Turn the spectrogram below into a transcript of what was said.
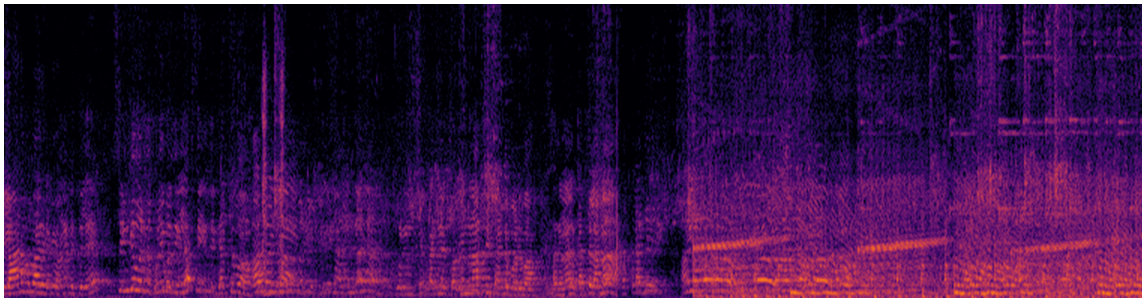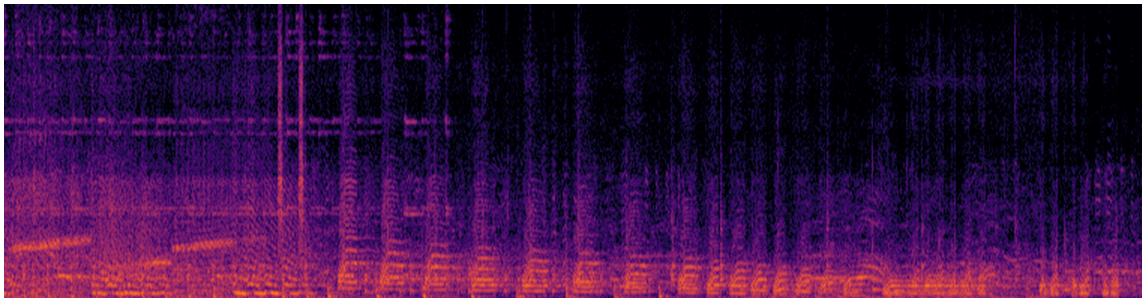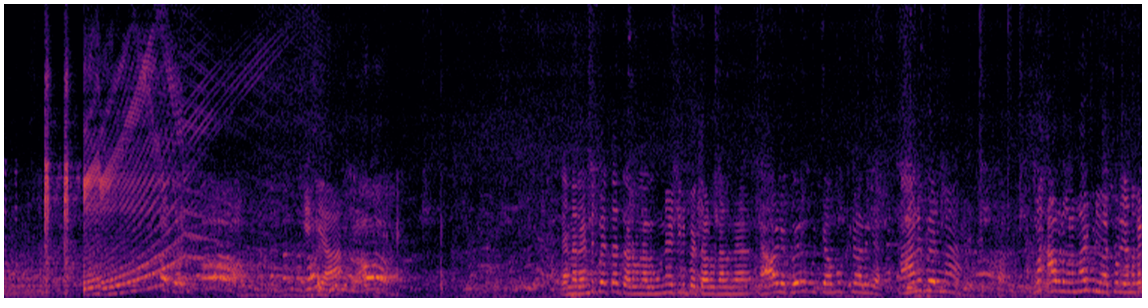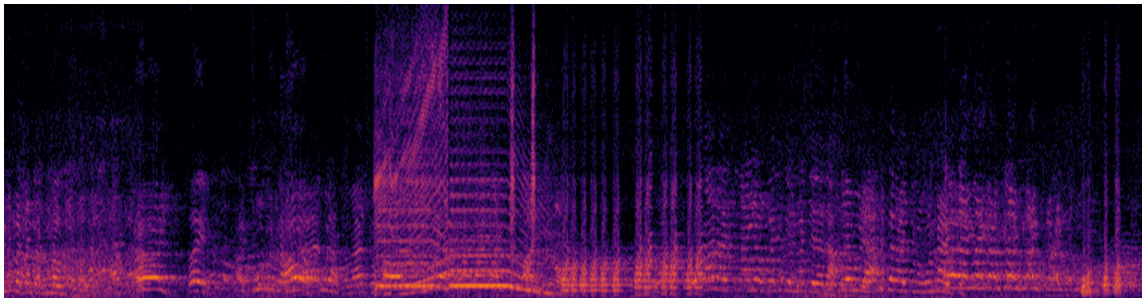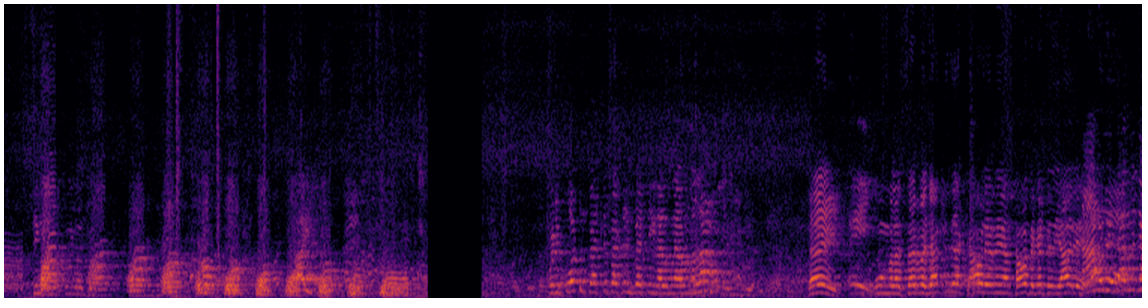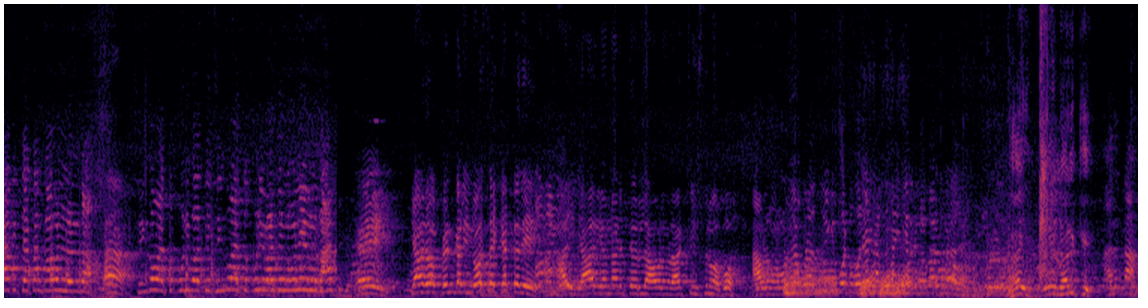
கானகமா இருக்கு. கானகத்துல சிங்கவரது புலிவரது எல்லாம் சேர்ந்து கத்துவோம் ஒரு நிமிஷம் கண்ணை தொடர்ந்து நாச்சு சண்டை போடுவான் அதனால கத்தலாமா? என்ன ரெண்டு பேர் தான் தடவுனால உன்னை ஒன்னு எத்தினு போய் தருனாலுங்க நாலு பேரும் முடிச்சு அமுக்குனாலுங்க நாலு பேருமா? அம்மா, அவளுங்களை மறுபடியும் வர சொல்லி என்ன ரெண்டு பேர் தான் தருனாலுங்க ஏய், ஏய், ஏய், உங்களை சர்வ ஜாக்கிரதையா காவலர் என் தவத்தை கட்டது யாரு சர்வ ஜாக்கிரதையா தான் காவலில் இருந்தோம் ஆ. சிங்கம் வாத்து புலி வாத்து சிங்கம் வாத்து புலி ஆட்டு ஏய், யாரோ பெண்களின் யோசை கெட்டது அது யார் என்னன்னு தெரியல அவளுங்களை அடிச்சு இசுனுவா போ அவளுங்க உடனே கூட தூக்கி போட்டு ஒரே ஏய் ஏன் நறுக்கு அதுதான்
